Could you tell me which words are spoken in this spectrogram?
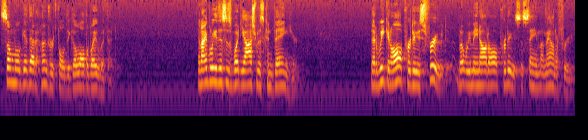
some will give that 100 fold. They go all the way with it. And I believe this is what Yahshua is conveying here that we can all produce fruit, but we may not all produce the same amount of fruit.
